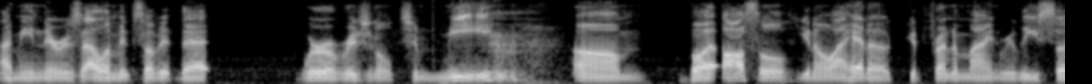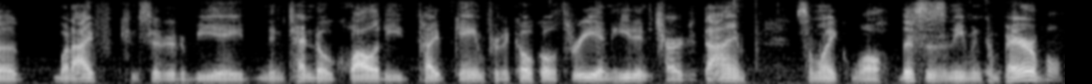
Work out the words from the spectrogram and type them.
I mean, there is elements of it that were original to me, um, but also, you know, I had a good friend of mine release a what I consider to be a Nintendo quality type game for the Coco 3, and he didn't charge a dime. So I'm like, well, this isn't even comparable.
